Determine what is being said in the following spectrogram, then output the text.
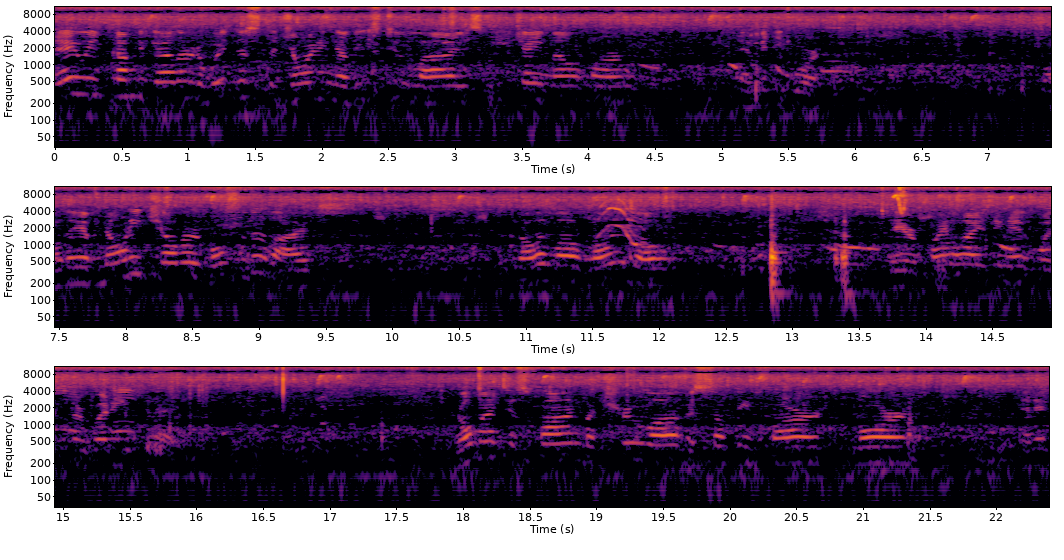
Today we've come together to witness the joining of these two lives, PJ Melhorn and Mindi Gordon. While they have known each other most of their lives, fell in love long ago, they are finalizing it with their wedding today. Romance is fun, but true love is something far more, and it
